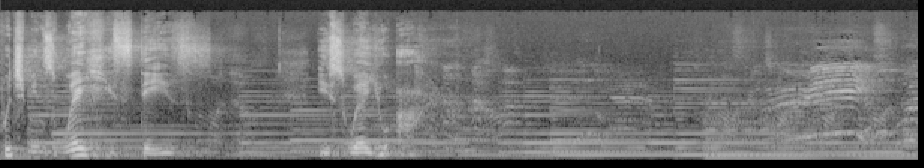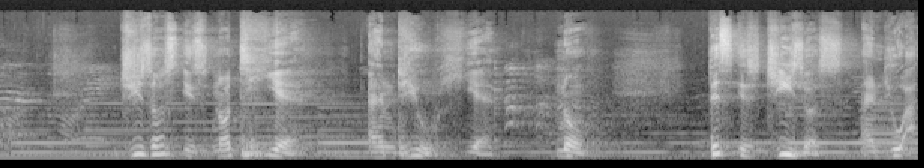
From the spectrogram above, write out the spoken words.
which means where he stays is where you are. Jesus is not here and you here. No. This is Jesus and you are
